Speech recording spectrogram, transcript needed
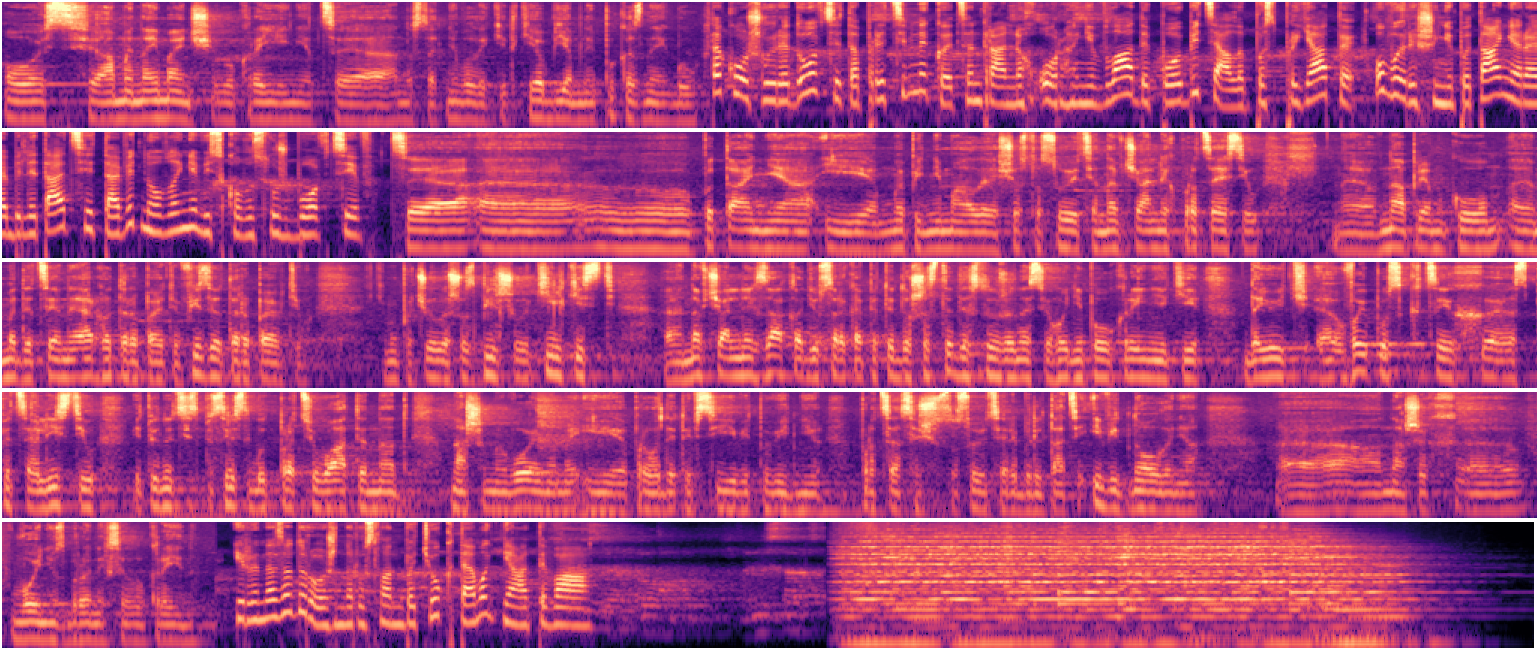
Ось, а ми найменші в Україні. Це достатньо великий такий об'ємний показник був. Також урядовці та працівники центральних органів влади пообіцяли посприяти у вирішенні питання реабілітації та відновлення військовослужбовців. Це е, питання, і ми піднімали, що стосується навчальних процесів е, в напрямку е, медицини, ерготерапевтів, фізіотерапевтів. Які Ми почули, що збільшили кількість е, навчальних закладів з 45 до 60 вже на сьогодні по Україні, які дають е, випуск цих е, спеціалістів. Відповідно, ці спеціалісти будуть працювати над нашими воїнами і проводити всі відповідні процеси, що стосуються реабілітації і відновлення наших воїнів збройних сил України. Ірина Задорожна, Руслан Батюк, теми дня ТВА.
